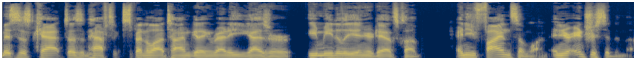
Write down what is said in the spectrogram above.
Mrs. Cat doesn't have to spend a lot of time getting ready. You guys are immediately in your dance club and you find someone and you're interested in them.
